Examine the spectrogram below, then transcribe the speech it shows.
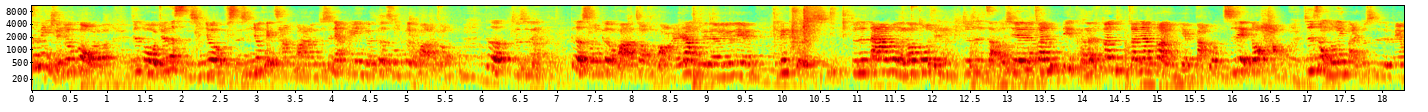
生命权就够了，就是我觉得死刑就死刑就可以偿还了，就是两边一个各说各话的状，各就是各说各话的状况，哎，让我觉得有点有点可惜。就是大家如果能够多去，就是找一些专利，可能专专家断言吧，或之类都好。就是这种东西本来就是没有，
